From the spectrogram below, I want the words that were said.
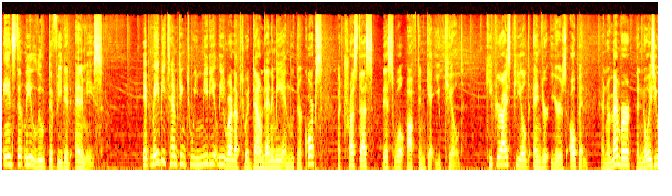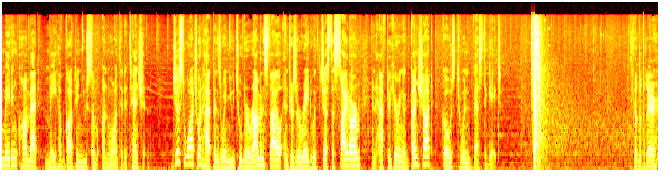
instantly loot defeated enemies. It may be tempting to immediately run up to a downed enemy and loot their corpse, but trust us, this will often get you killed. Keep your eyes peeled and your ears open. And remember, the noise you made in combat may have gotten you some unwanted attention. Just watch what happens when YouTuber Ramen Style enters a raid with just a sidearm and after hearing a gunshot, goes to investigate. Kill the player.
